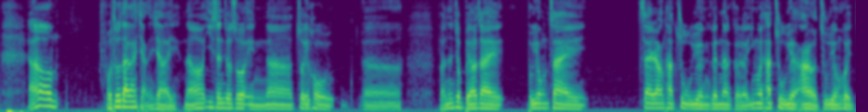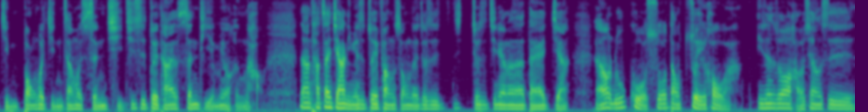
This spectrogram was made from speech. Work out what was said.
然后我都大概讲一下而已。然后医生就说：“诶，那最后呃，反正就不要再不用再再让他住院跟那个了，因为他住院，阿尔住院会紧绷、会紧张、会生气，其实对他身体也没有很好。”那他在家里面是最放松的，就是就是尽量让他待在家。然后如果说到最后啊，医生说好像是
